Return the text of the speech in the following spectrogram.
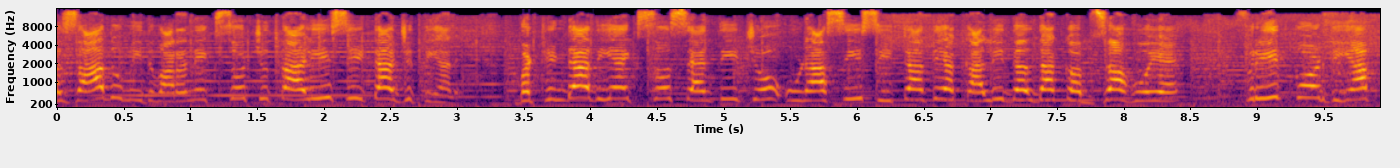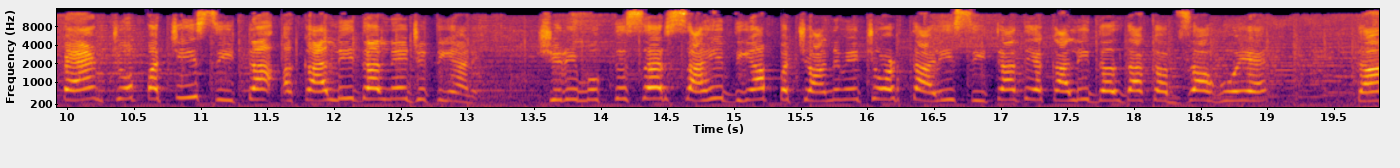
ਆਜ਼ਾਦ ਉਮੀਦਵਾਰਾਂ ਨੇ 144 ਸੀਟਾਂ ਜਿੱਤੀਆਂ ਨੇ। ਬਠਿੰਡਾ ਦੀਆਂ 137 ਚੋਂ 79 ਸੀਟਾਂ ਤੇ ਅਕਾਲੀ ਦਲ ਦਾ ਕਬਜ਼ਾ ਹੋਇਆ ਹੈ। ਫਰੀਦਕੋਟ ਦੀਆਂ 65 ਚੋਂ 25 ਸੀਟਾਂ ਅਕਾਲੀ ਦਲ ਨੇ ਜਿੱਤੀਆਂ ਨੇ। ਸ਼੍ਰੀ ਮੁਕਤਸਰ ਸਾਹਿਬ ਦੀਆਂ 95 ਚੋਂ 48 ਸੀਟਾਂ ਤੇ ਅਕਾਲੀ ਦਲ ਦਾ ਕਬਜ਼ਾ ਹੋਇਆ ਹੈ। ਤਾਂ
